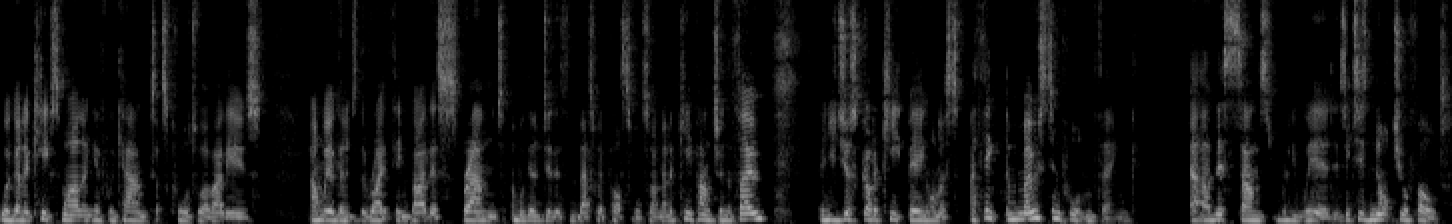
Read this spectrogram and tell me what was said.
We're going to keep smiling if we can because that's core to our values. And we're going to do the right thing by this brand and we're going to do this in the best way possible. So I'm going to keep answering the phone and you just got to keep being honest. I think the most important thing, and this sounds really weird, is it is not your fault.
